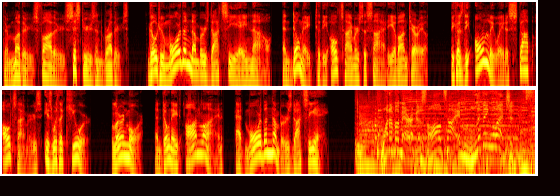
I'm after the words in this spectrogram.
their mothers, fathers, sisters, and brothers. Go to morethannumbers.ca now and donate to the Alzheimer's Society of Ontario. Because the only way to stop Alzheimer's is with a cure. Learn more and donate online at morethannumbers.ca. One of America's all time living legends.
